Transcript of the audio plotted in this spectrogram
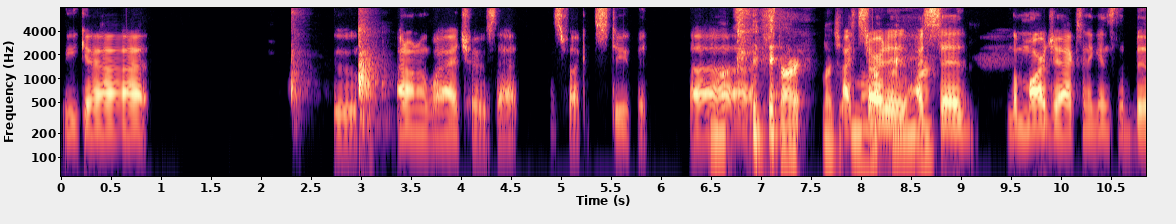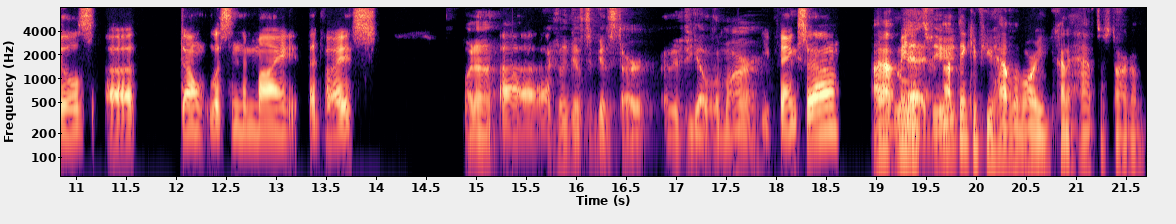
we got. Ooh, I don't know why I chose that. That's fucking stupid. Uh, start. Lamar- I started. I said Lamar Jackson against the Bills. Uh, don't listen to my advice. Why not? Uh, I think that's a good start. I mean, if you got Lamar, you think so? I mean, Yeah, it's, I think if you have Lamar, you kind of have to start him.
